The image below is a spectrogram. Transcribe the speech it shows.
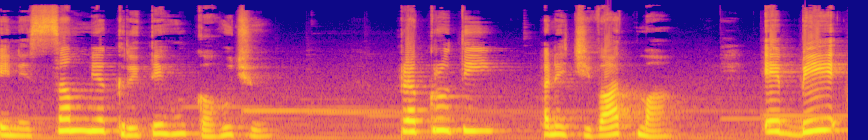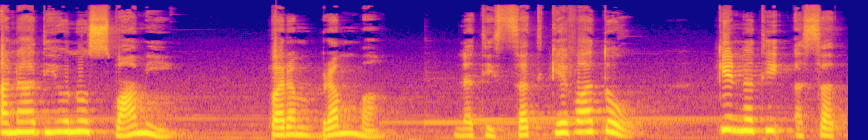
એને સમ્યક રીતે હું કહું છું. પ્રકૃતિ અને જીવાત્મા એ બે અનાદિઓનો સ્વામી. પરમ બ્રહ્મ નથી સત કહેવાતો કે નથી અસત.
